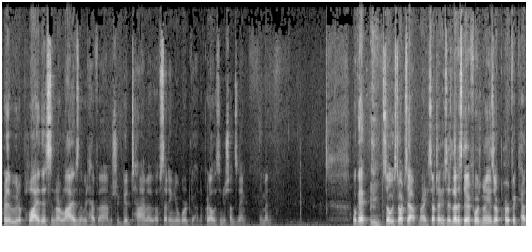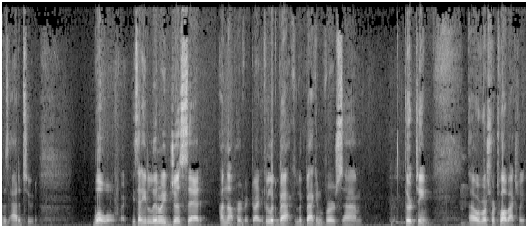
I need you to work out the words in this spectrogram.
Pray that we would apply this in our lives and that we'd have um, just a good time of, of, studying your word, God. I pray all this in your son's name. Amen. Okay, so he starts out, right? He starts out and he says, Let us therefore, as many as are perfect, have this attitude. Whoa, whoa, right? He said he literally just said, I'm not perfect, right? If you look back, look back in verse um, 13 uh, or verse 12 actually.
